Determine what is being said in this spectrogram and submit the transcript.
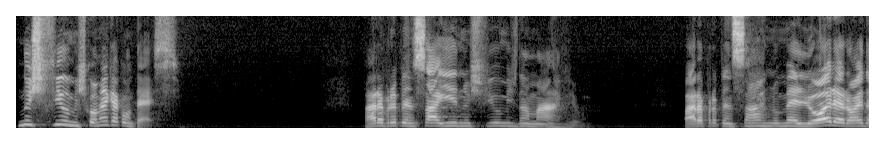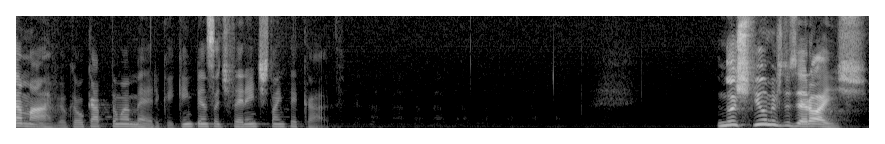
Nos filmes, como é que acontece? Para para pensar aí nos filmes da Marvel. Para para pensar no melhor herói da Marvel, que é o Capitão América. E quem pensa diferente está em pecado. Nos filmes dos heróis,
